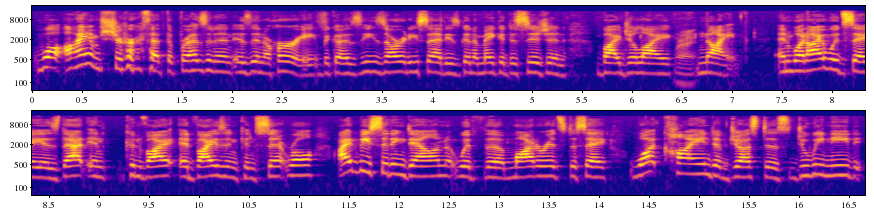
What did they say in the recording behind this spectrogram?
Well, I am sure that the president is in a hurry because he's already said he's going to make a decision by July right. 9th. And what I would say is that in convi- advise and consent role, I'd be sitting down with the moderates to say, what kind of justice do we need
